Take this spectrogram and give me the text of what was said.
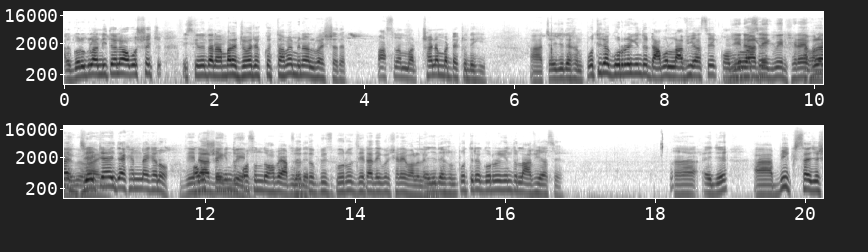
আর গরুগুলো নিতে হলে অবশ্যই স্ক্রিনে দেওয়া নাম্বারে যোগাযোগ করতে হবে মিনাল ভাইয়ের সাথে। পাঁচ নাম্বার ছয় নাম্বারটা একটু দেখি। আচ্ছা এই যে দেখেন প্রতিটা গরুরে কিন্তু ডাবল লাভি আছে কম্বল আছে। দেখবেন সেটাই ভালো লাগবে যেটাই দেখেন না কেন যেটা কিন্তু পছন্দ হবে আপনাদের। চোদ্দ পিস গরু যেটা দেখবেন সেটাই ভালো লাগে এই যে দেখুন প্রতিটা গরুর কিন্তু লাভই আছে। এই যে বিগ সাইজের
